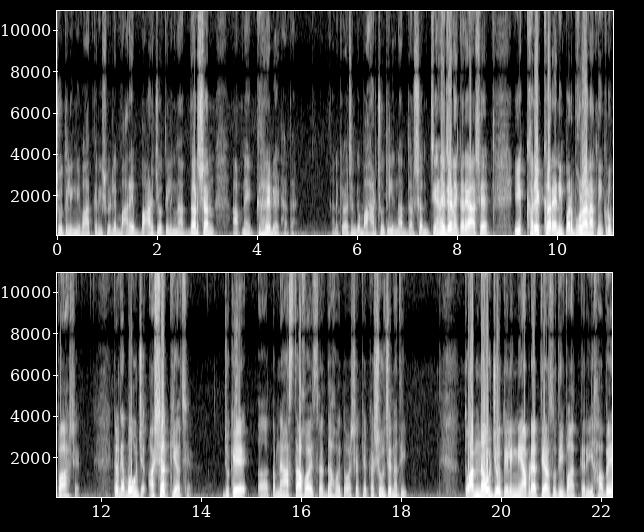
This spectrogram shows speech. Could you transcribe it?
જ્યોતિર્લિંગની વાત કરીશું, એટલે બારે બાર જ્યોતિર્લિંગના દર્શન આપને ઘરે બેઠા થાય. અને કહેવાય છે ને કે બહાર જ્યોતિર્લિંગના દર્શન જેણે જેણે કર્યા હશે, એ ખરેખર એની પર ભોળાનાથની કૃપા હશે. કારણ કે બહુ જ અશક્ય છે. જો કે તમને આસ્થા હોય, શ્રદ્ધા હોય, તો અશક્ય કશું જ નથી. તો આ નવ જ્યોતિર્લિંગની આપણે અત્યાર સુધી વાત કરી. હવે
